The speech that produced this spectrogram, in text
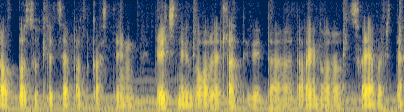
Роббос үтлээ цай подкастын ээлж нэгэн дугаар байлаа. Тэгээд дараагийн дугаараар уулзцгаая баяр таа.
